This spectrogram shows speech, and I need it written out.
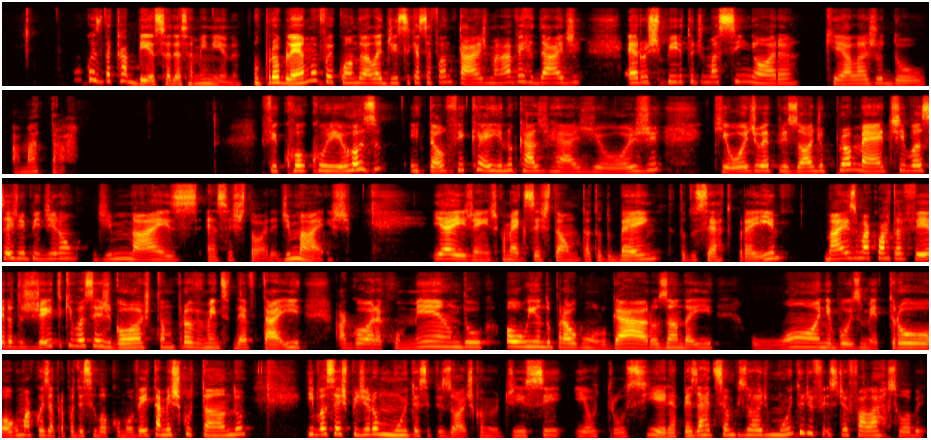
Uma coisa da cabeça dessa menina. O problema foi quando ela disse que essa fantasma, na verdade, era o espírito de uma senhora que ela ajudou a matar. Ficou curioso? Então fica aí no caso reais de hoje, que hoje o episódio promete vocês me pediram demais essa história, demais. E aí, gente, como é que vocês estão? Tá tudo bem? Tá tudo certo por aí? Mais uma quarta-feira, do jeito que vocês gostam. Provavelmente você deve estar aí agora comendo ou indo para algum lugar, usando aí o ônibus, o metrô, alguma coisa para poder se locomover e está me escutando. E vocês pediram muito esse episódio, como eu disse, e eu trouxe ele. Apesar de ser um episódio muito difícil de falar sobre,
